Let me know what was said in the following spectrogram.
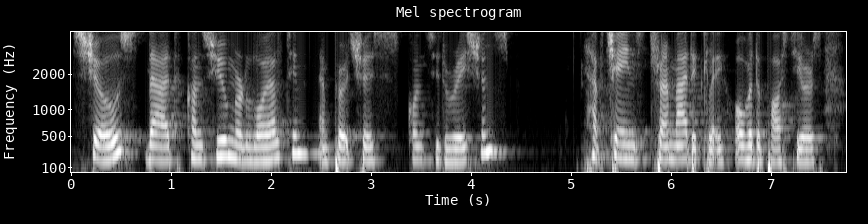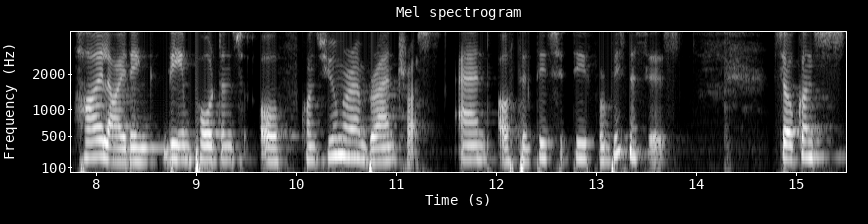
shows that consumer loyalty and purchase considerations have changed dramatically over the past years, highlighting the importance of consumer and brand trust and authenticity for businesses. So, cons-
